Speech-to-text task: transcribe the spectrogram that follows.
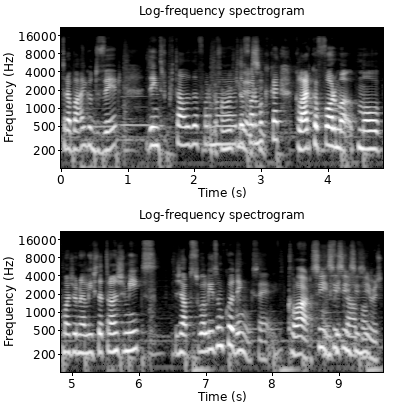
trabalho, o dever de interpretá-la da forma, da forma, que, da quiser, forma que, quer. Claro que a forma como, como a jornalista transmite já pessoaliza um bocadinho, isso é Claro, sim, sim, sim, sim, sim, mas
